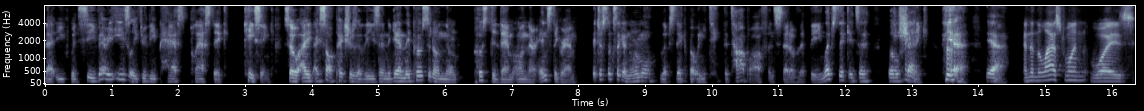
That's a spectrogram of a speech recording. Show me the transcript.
that you would see very easily through the past plastic casing. So I, I saw pictures of these, and again, they posted on the posted them on their Instagram. It just looks like a normal lipstick, but when you take the top off, instead of it being lipstick, it's a little Shank. shank. Yeah, yeah. And then the last one was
